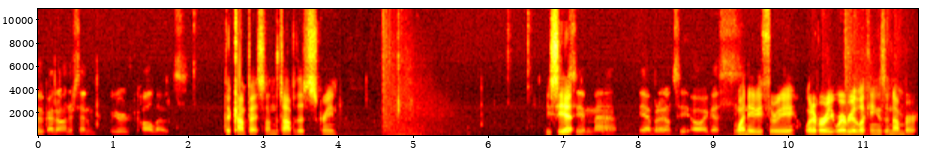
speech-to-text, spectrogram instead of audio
Luke, I don't understand your callouts. The compass on the top of the screen. You see I it? see a map. Yeah, but I don't see. Oh, I guess. 183. Whatever, wherever you're looking is a number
